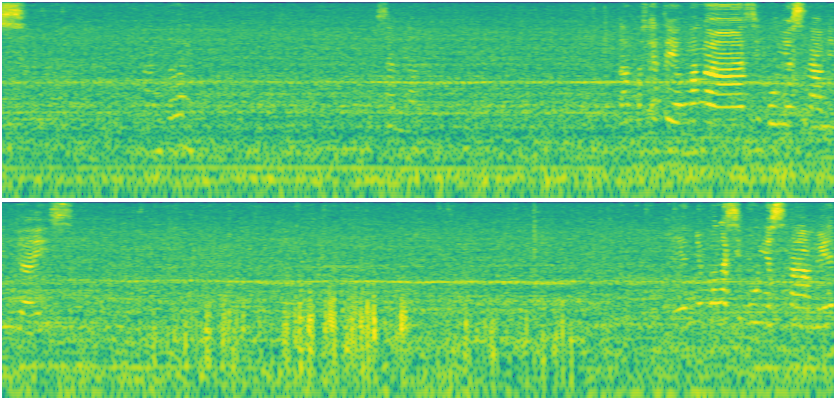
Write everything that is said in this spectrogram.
Packs. Nandun. Saan na? Tapos ito yung mga sibuyas namin guys. Ayan yung mga sibuyas namin.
